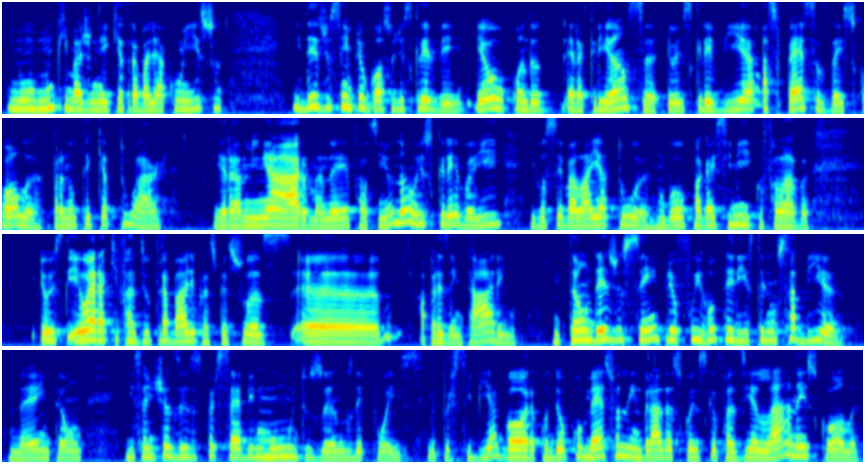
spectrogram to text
nunca imaginei que ia trabalhar com isso. E desde sempre eu gosto de escrever. Eu, quando eu era criança, eu escrevia as peças da escola para não ter que atuar. Era a minha arma, né? Eu falava assim, eu não, eu escrevo aí e você vai lá e atua. Não vou pagar esse mico, eu falava. Eu, eu era que fazia o trabalho para as pessoas uh, apresentarem. Então, desde sempre eu fui roteirista e não sabia, né? Então, isso a gente às vezes percebe muitos anos depois. Eu percebi agora, quando eu começo a lembrar das coisas que eu fazia lá na escola.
